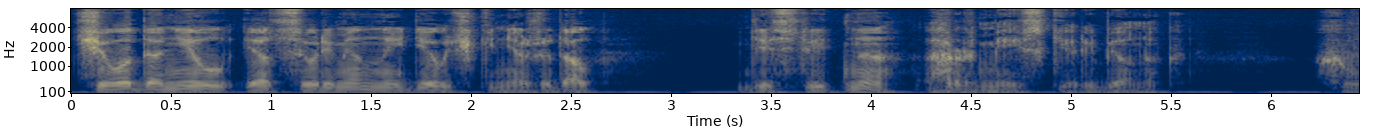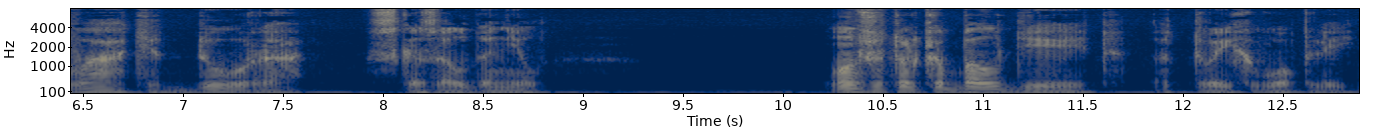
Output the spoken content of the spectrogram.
чего Данил и от современной девочки не ожидал. Действительно армейский ребенок. «Хватит, дура!» — сказал Данил. «Он же только балдеет от твоих воплей».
